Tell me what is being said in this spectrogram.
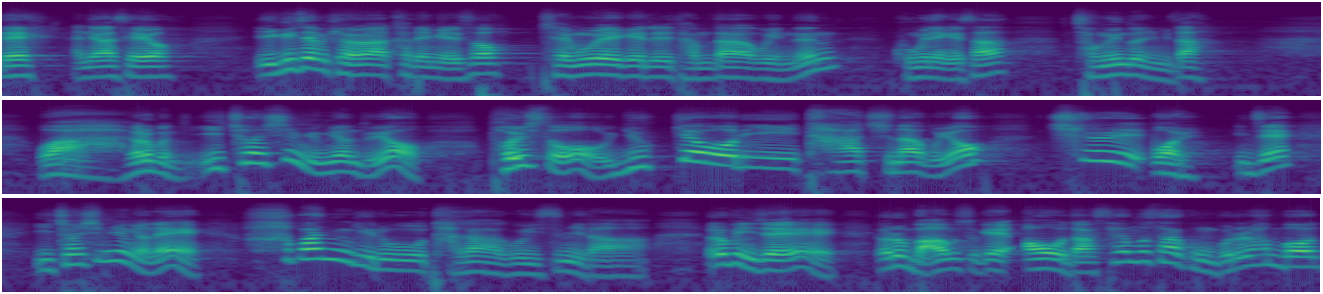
네, 안녕하세요. 이그잼 경영 아카데미에서 재무회계를 담당하고 있는 공인회계사 정윤돈입니다. 와, 여러분, 2016년도요. 벌써 6개월이 다 지나고요. 7월 이제 2016년에 하반기로 다가가고 있습니다. 여러분 이제 여러분 마음속에 어우 나 세무사 공부를 한번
